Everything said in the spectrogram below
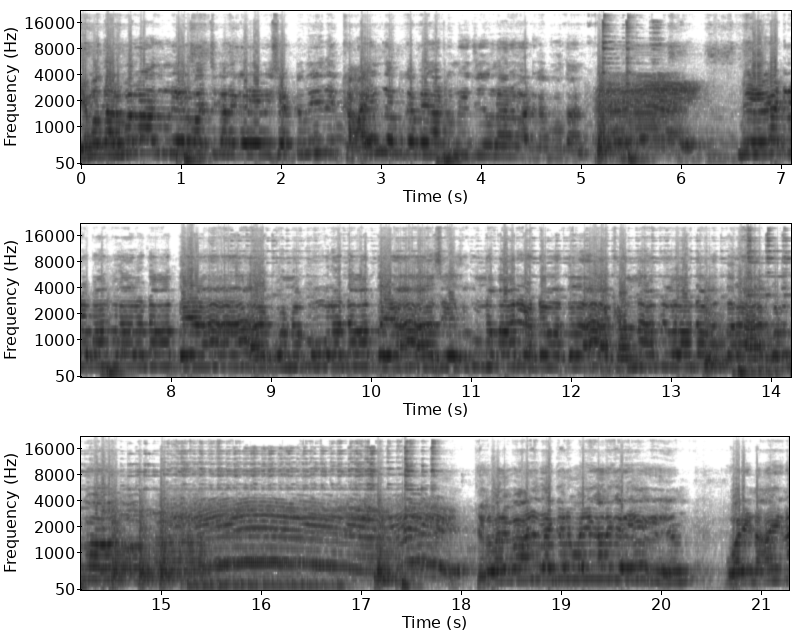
యమ ధర్మరాజు నేను వచ్చి కనుక ఏమి చెట్టు మీది కాయం చంపుకపోయినట్టు మీ జీవనాన్ని పట్టుకపోతాను మీ కట్టిన బంగులాలు అడ్డం వస్తాయా కొన్న భూములు అడ్డం వస్తాయా చేసుకున్న భార్య అడ్డం వస్తుందా కన్నా పిల్లలు అడ్డం వస్తారా కొడుకో తెలివని వాని దగ్గర పోయి కనుక ఓరి నాయన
